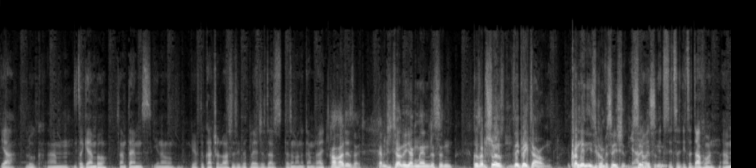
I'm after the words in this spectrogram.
Yeah look um, it's a gamble. Sometimes you know you have to cut your losses if the player just does doesn't want to come right? How hard is that? Having to tell a young man, listen, because I'm sure they break down. It can't be an easy conversation. yeah Say, no, it's, it's it's a, it's a tough one. Um,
